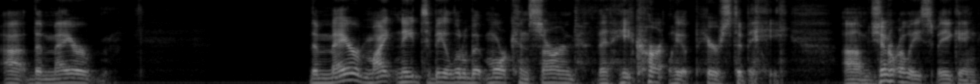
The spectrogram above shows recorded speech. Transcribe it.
uh, the mayor the mayor might need to be a little bit more concerned than he currently appears to be. Um, generally speaking,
